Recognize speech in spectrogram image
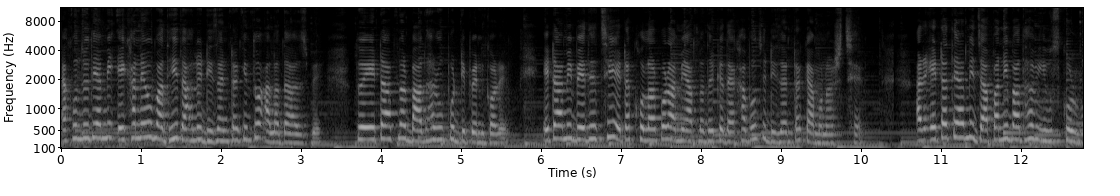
এখন যদি আমি এখানেও বাঁধি, তাহলে ডিজাইনটা কিন্তু আলাদা আসবে। তো এটা আপনার বাঁধার উপর ডিপেন্ড করে। এটা আমি বেঁধেছি, এটা খোলার পর আমি আপনাদেরকে দেখাবো যে ডিজাইনটা কেমন আসছে। আর এটাতে আমি জাপানি বাঁধা ইউজ করব।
